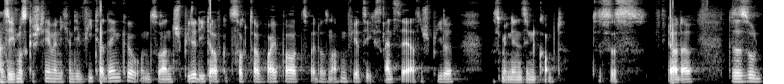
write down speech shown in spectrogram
Also ich muss gestehen, wenn ich an die Vita denke und so an Spiele, die ich darauf gezockt habe, Wipeout 2048 ist eins der ersten Spiele, was mir in den Sinn kommt. Das ist, ja, da, das ist so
